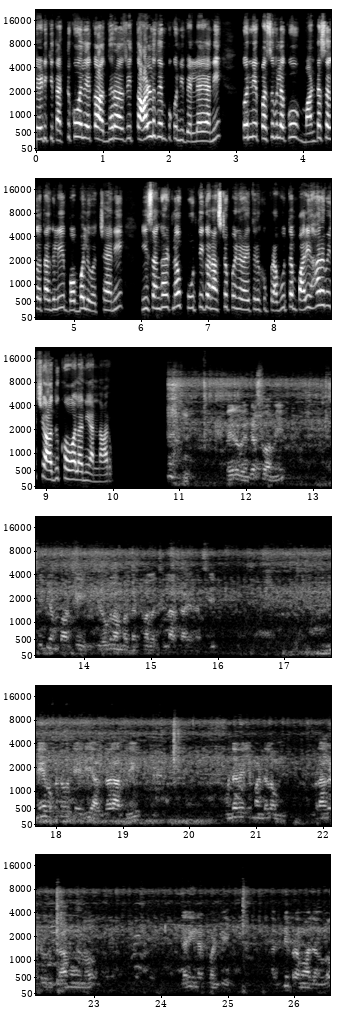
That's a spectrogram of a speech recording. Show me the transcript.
వేడికి తట్టుకోలేక అర్ధరాత్రి తాళ్ళు తెంపుకుని వెళ్ళాయని కొన్ని పశువులకు మంటసగ తగిలి బొబ్బలు వచ్చాయని ఈ సంఘటనలో పూర్తిగా నష్టపోయిన రైతులకు ప్రభుత్వం పరిహారం ఇచ్చి ఆదుకోవాలని అన్నారు. పేరు వెంకటస్వామి సిపిఎం పార్టీ జిల్లా కార్యదర్శి. మే ఒకటవ తేదీ అర్ధరాత్రి ఉండవెల్లి మండలం రాగటూరు గ్రామంలో జరిగినటువంటి అగ్ని ప్రమాదంలో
